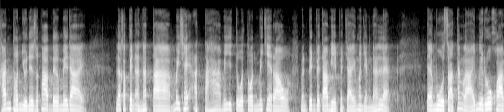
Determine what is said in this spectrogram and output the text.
คั้นทนอยู่ในสภาพเดิมไม่ได้ แล้วก็เป็นอนัตตาไม่ใช่อัตตา ไม่ใช่ตัวตนไม่ใช่เรา มันเป็นไปตามเหตุปัจจัยของมันอย่างนั้นแหละ แต่หมูสัตว์ทั้งหลายไม่รู้ความ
